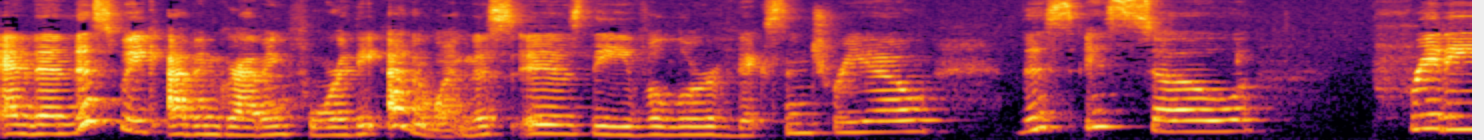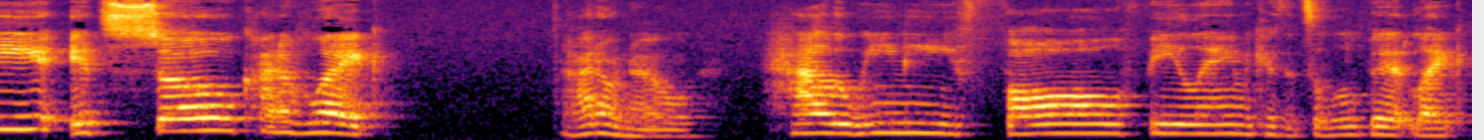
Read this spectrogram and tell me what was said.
And then this week I've been grabbing for the other one. This is the Velour Vixen trio. This is so pretty. It's so kind of like, I don't know, Halloweeny fall feeling because it's a little bit like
